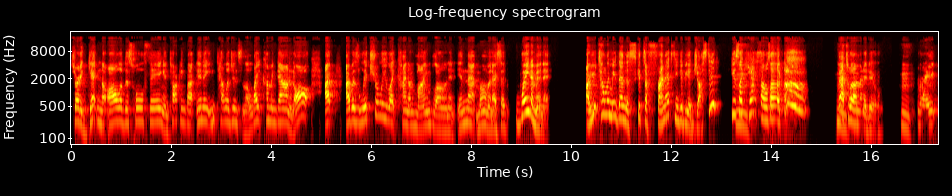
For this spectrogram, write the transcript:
started getting to all of this whole thing and talking about innate intelligence and the light coming down and all. I, I was literally like kind of mind blown. And in that moment, I said, wait a minute. Are you telling me then the schizophrenics need to be adjusted? He's mm. like, hmm. yes. I was like, oh, that's mm. what I'm going to do. Hmm. Right.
